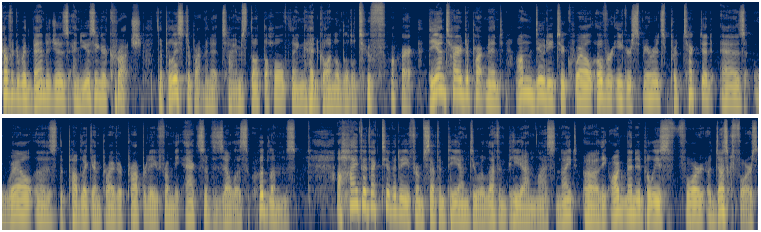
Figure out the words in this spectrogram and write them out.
covered with bandages and using a crutch. The police department at times thought the whole thing had gone a little too far. The entire department, on duty to quell overeager spirits, protected as well as the public and private property from the acts of zealous hoodlums a hive of activity from 7 p.m. to 11 p.m. last night. Uh, the augmented police for uh, desk force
